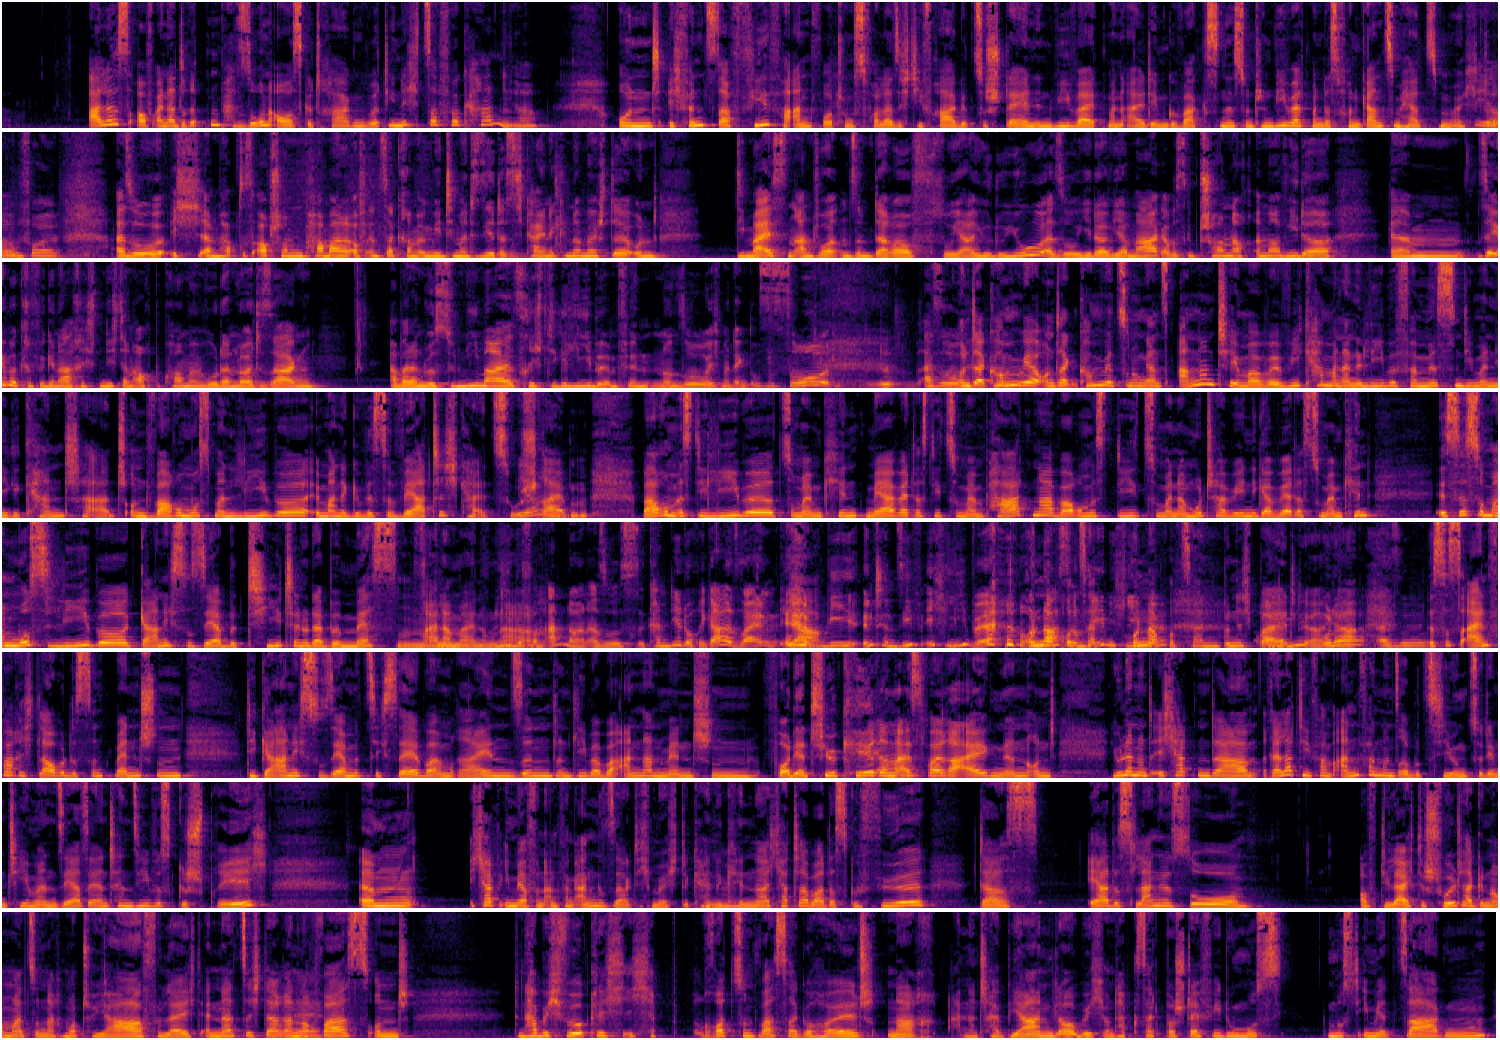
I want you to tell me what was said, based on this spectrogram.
alles auf einer dritten Person ausgetragen wird, die nichts dafür kann. Ja. Und ich finde es da viel verantwortungsvoller, sich die Frage zu stellen, inwieweit man all dem gewachsen ist und inwieweit man das von ganzem Herzen möchte. Ja, voll. Also ich ähm, habe das auch schon ein paar Mal auf Instagram irgendwie thematisiert, dass ich keine Kinder möchte und die meisten Antworten sind darauf so, ja, you do you, also jeder wie er mag, aber es gibt schon auch immer wieder ähm, sehr übergriffige Nachrichten, die ich dann auch bekomme, wo dann Leute sagen, aber dann wirst du niemals richtige Liebe empfinden und so. Ich mir denke, das ist so, äh, also. Und da kommen wir, und da kommen wir zu einem ganz anderen Thema, weil wie kann man eine Liebe vermissen, die man nie gekannt hat? Und warum muss man Liebe immer eine gewisse Wertigkeit zuschreiben? Ja. Warum ist die Liebe zu meinem Kind mehr wert als die zu meinem Partner? Warum ist die zu meiner Mutter weniger wert als zu meinem Kind? Es ist so, man muss Liebe gar nicht so sehr betiteln oder bemessen, meiner Meinung nach. Liebe von anderen. Also es kann dir doch egal sein, ja. wie intensiv ich liebe und was und wen ich liebe. 100 Prozent bin ich bei und, dir. Oder? Ja. Also es ist einfach, ich glaube, das sind Menschen, die gar nicht so sehr mit sich selber im Reinen sind und lieber bei anderen Menschen vor der Tür kehren ja. als vor ihrer eigenen. Und Julian und ich hatten da relativ am Anfang unserer Beziehung zu dem Thema ein sehr, sehr intensives Gespräch. Ähm, ich habe ihm ja von Anfang an gesagt, ich möchte keine mhm. Kinder. Ich hatte aber das Gefühl, dass er das lange so auf die leichte Schulter genommen hat, so nach Motto, ja, vielleicht ändert sich daran okay. noch was. Und dann habe ich wirklich, ich habe Rotz und Wasser geheult nach anderthalb Jahren, glaube ich, und habe gesagt, boah, Steffi, du musst, musst ihm jetzt sagen,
